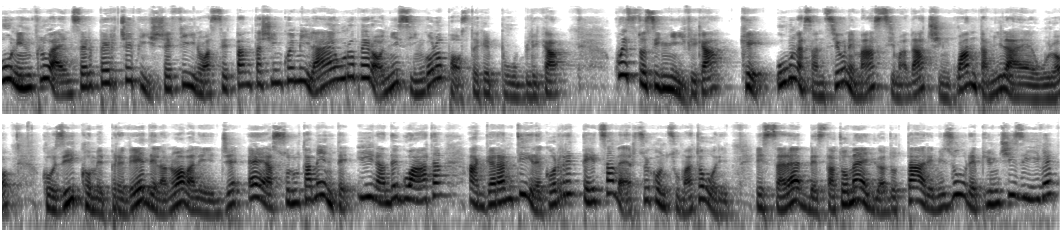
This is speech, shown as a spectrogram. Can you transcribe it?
un influencer percepisce fino a 75.000 euro per ogni singolo post che pubblica. Questo significa che una sanzione massima da 50.000 euro, così come prevede la nuova legge, è assolutamente inadeguata a garantire correttezza verso i consumatori e sarebbe stato meglio adottare misure più incisive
